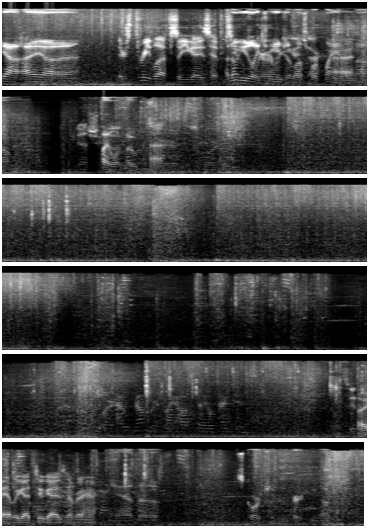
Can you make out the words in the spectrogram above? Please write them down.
Yeah, I uh, There's three left, so you guys have I don't usually change unless we're are. playing Alright. um, pilot mode. there at the Scorch. outnumbered by hostile titans. Let's see Oh yeah, we got two guys over here. Yeah, the scorch and hurting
